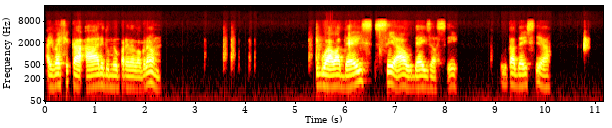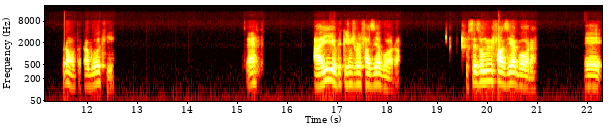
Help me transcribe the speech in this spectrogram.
Aí vai ficar a área do meu paralelogramo igual a 10CA ou 10AC. Vou botar 10CA. Pronto, acabou aqui. Certo? Aí, o que, que a gente vai fazer agora? Vocês vão me fazer agora, é,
